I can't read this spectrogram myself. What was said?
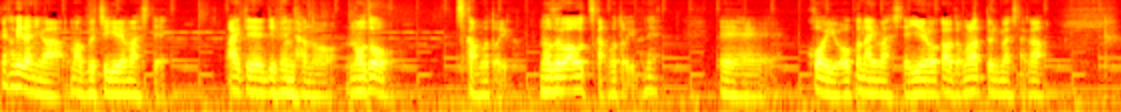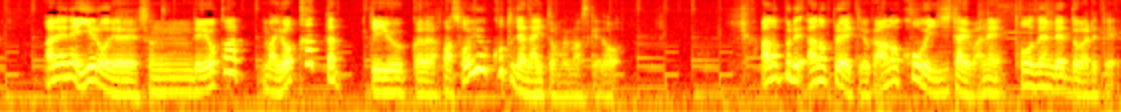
で、柿谷が、まあ、ぶち切れまして、相手ディフェンダーの喉を掴むという、喉輪を掴むというね、えー、行為を行いまして、イエローカードをもらっておりましたが、あれね、イエローで済んでよか、まあよかったっていうか、まあそういうことじゃないと思いますけど、あのプレイ、あのプレイっていうか、あの行為自体はね、当然レッドが出て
